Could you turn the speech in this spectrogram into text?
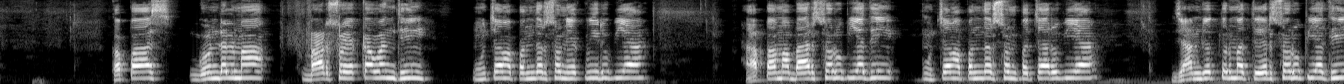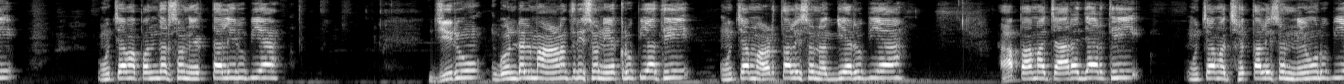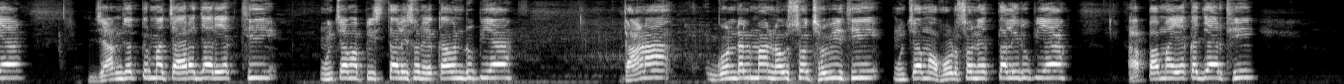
કપાસ ગોંડલમાં બારસો એકાવનથી ઊંચામાં પંદરસો ને એકવીસ રૂપિયા હાપામાં બારસો રૂપિયાથી ઊંચામાં પંદરસો ને પચાસ રૂપિયા જામજોધપુરમાં તેરસો રૂપિયાથી ઊંચામાં પંદરસો ને એકતાલીસ રૂપિયા જીરું ગોંડલમાં આડત્રીસો ને એક રૂપિયાથી ઊંચામાં અડતાલીસો ને અગિયાર રૂપિયા હાપામાં ચાર હજારથી ઊંચામાં છેતાલીસો ને નેવું રૂપિયા જામજોધપુરમાં ચાર હજાર એકથી ઊંચામાં પિસ્તાલીસો ને એકાવન રૂપિયા ધાણા ગોંડલમાં નવસો છવ્વીસથી ઊંચામાં સોળસો ને એકતાલીસ રૂપિયા હાપામાં એક હજારથી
